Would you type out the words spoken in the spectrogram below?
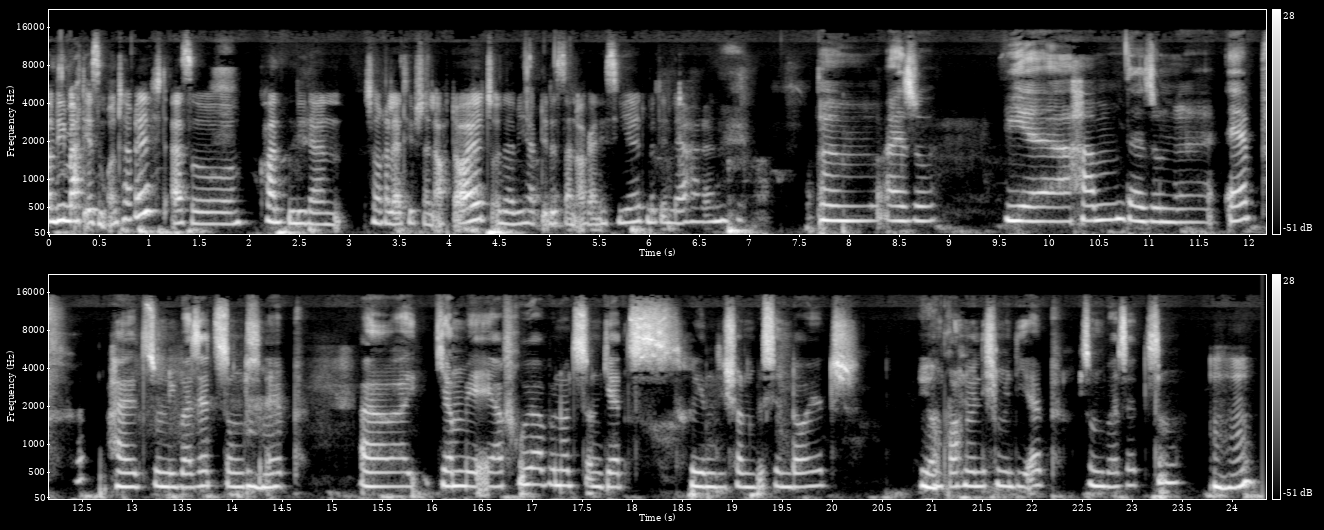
Und wie macht ihr es im Unterricht? Also konnten die dann schon relativ schnell auch Deutsch oder wie habt ihr das dann organisiert mit den Lehrerinnen? Ähm, also wir haben da so eine App, halt so eine Übersetzungs-App. Aber die haben wir eher früher benutzt und jetzt reden die schon ein bisschen Deutsch. Ja. Dann brauchen wir nicht mehr die App zum Übersetzen. Mhm.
